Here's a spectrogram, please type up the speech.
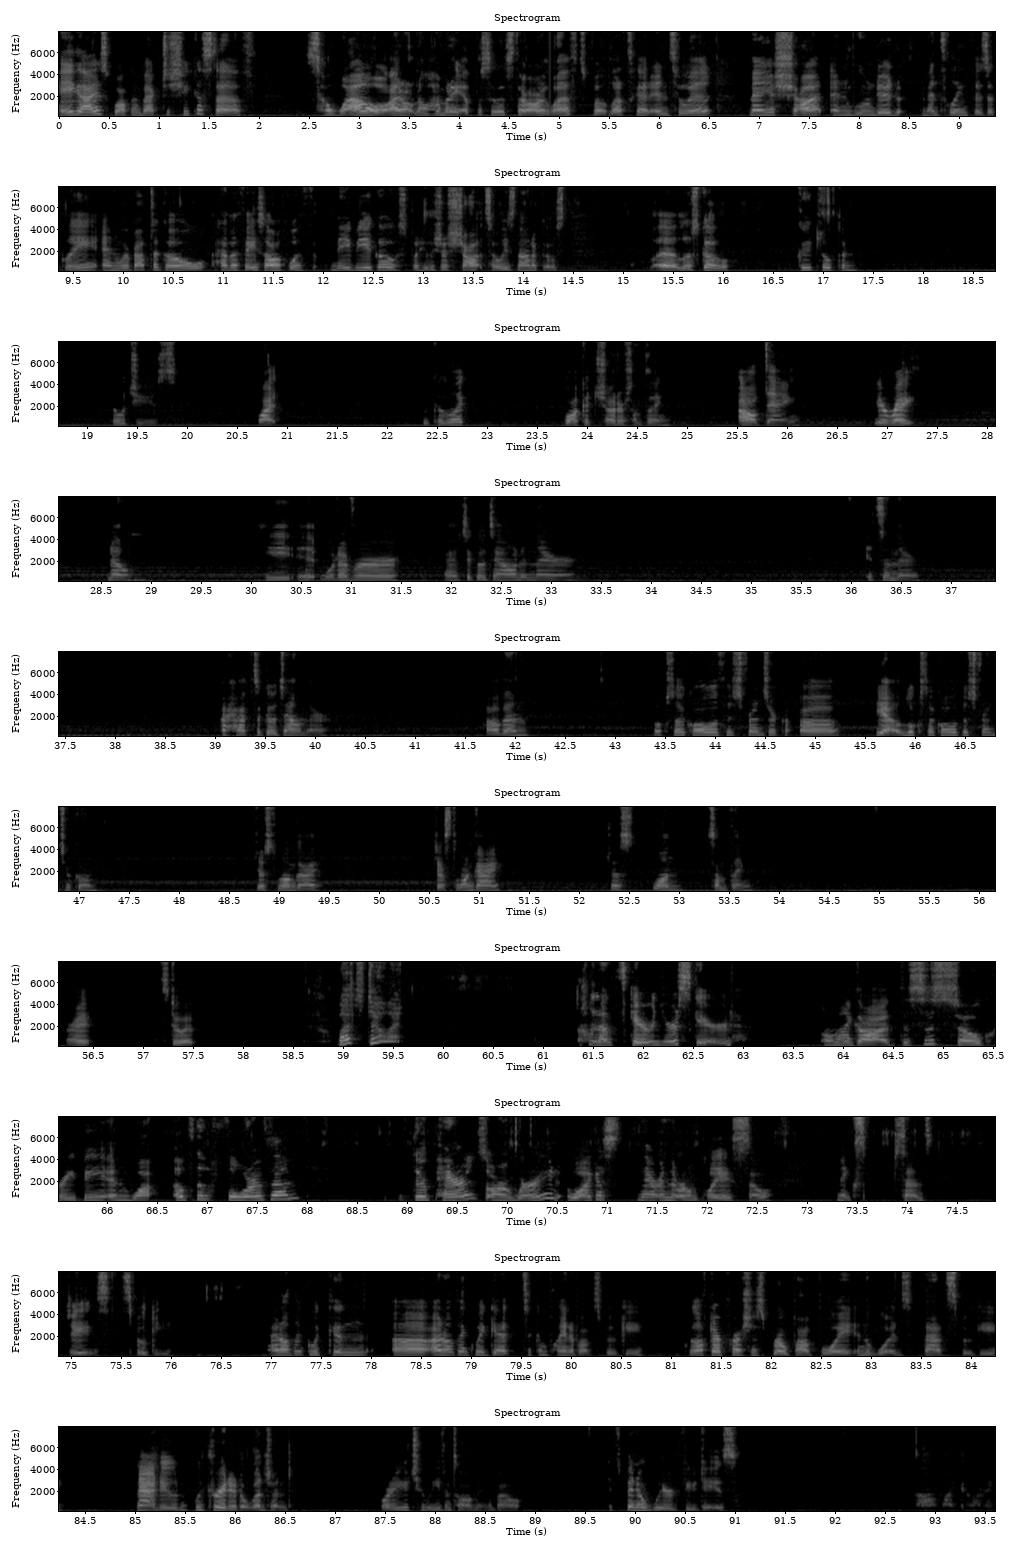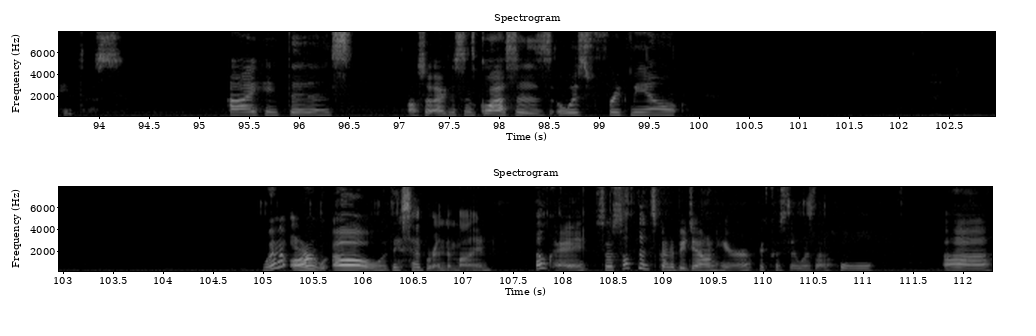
Hey guys, welcome back to Sheikah Steph. So wow, I don't know how many episodes there are left, but let's get into it. Mae is shot and wounded mentally and physically, and we're about to go have a face off with maybe a ghost, but he was just shot, so he's not a ghost. Uh, let's go. Gates open. Oh jeez. What? We could like block it shut or something. Oh dang. You're right. No. He, it, whatever. I have to go down in there. It's in there. I have to go down there. Well then. Looks like all of his friends are, uh, yeah, looks like all of his friends are gone. Just one guy. Just one guy. Just one something. Alright, let's do it. Let's do it! I'm not scared, you're scared. Oh my god, this is so creepy. And what of the four of them, their parents aren't worried? Well, I guess they're in their own place, so makes sense. Jeez, spooky. I don't think we can. Uh, I don't think we get to complain about spooky. We left our precious robot boy in the woods. That's spooky. Nah, dude, we created a legend. What are you two even talking about? It's been a weird few days. Oh my god, I hate this. I hate this. Also, Angus's glasses always freak me out. Where are we? Oh, they said we're in the mine. Okay, so something's gonna be down here because there was that whole, uh,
